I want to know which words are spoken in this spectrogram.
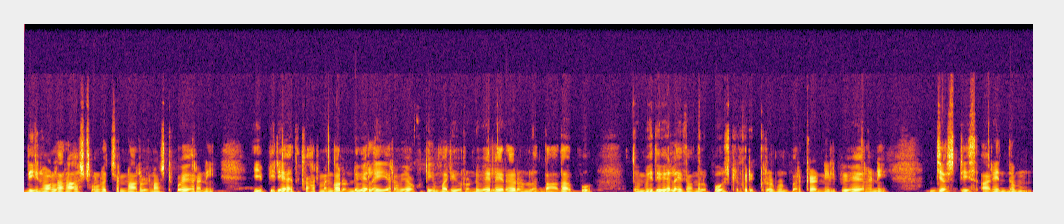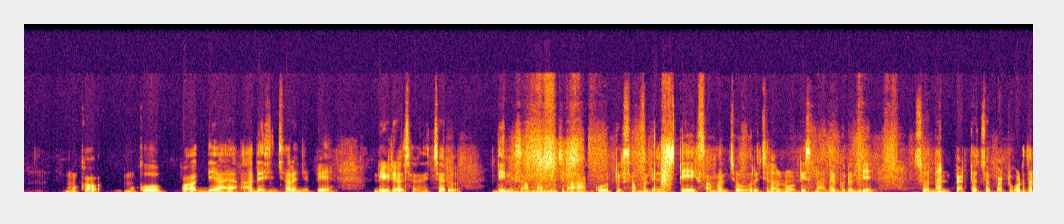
దీనివల్ల రాష్ట్రంలో చిన్నారులు నష్టపోయారని ఈ ఫిర్యాదు కారణంగా రెండు వేల ఇరవై ఒకటి మరియు రెండు వేల ఇరవై రెండులో దాదాపు తొమ్మిది వేల ఐదు వందల పోస్టులకు రిక్రూట్మెంట్ ప్రక్రియ నిలిపివేయాలని జస్టిస్ అరిందం ముఖ ముఖోపాధ్యాయ ఆదేశించారని చెప్పి డీటెయిల్స్ అనేది ఇచ్చారు. దీనికి సంబంధించిన ఆ కోర్టుకి సంబంధించిన స్టేకి సంబంధించిన ఒరిజినల్ నోటీస్ నా దగ్గర ఉంది. సో దాన్ని పెట్టచ్చో పెట్టకూడదు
